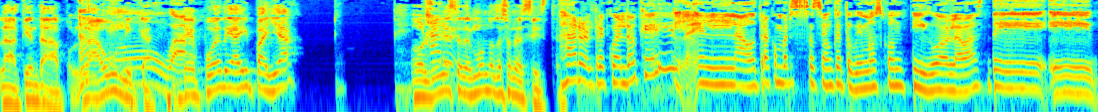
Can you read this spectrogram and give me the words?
la tienda Apple, okay. la única. Oh, wow. Después de ahí para allá, olvídese Harold, del mundo que eso no existe. Harold, recuerdo que en la otra conversación que tuvimos contigo hablabas de eh,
